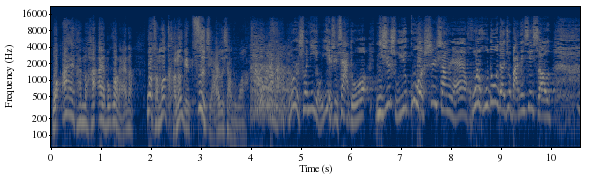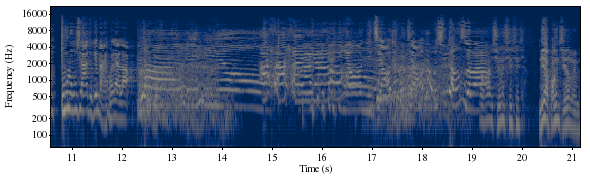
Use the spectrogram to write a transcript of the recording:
我爱他们还爱不过来呢，我怎么可能给自己儿子下毒啊？不是说你有意识下毒，你是属于过失伤人，糊里糊涂的就把那些小毒龙虾就给买回来了。哎呦，哎呦，你瞧瞧，你瞧瞧，我心疼死了。啊，行了，行行行，你也甭急了，妹妹。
